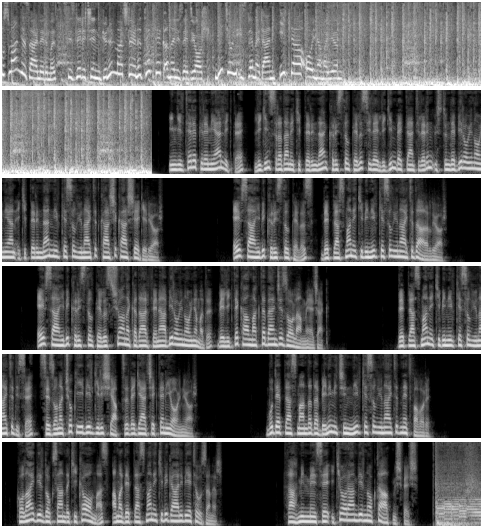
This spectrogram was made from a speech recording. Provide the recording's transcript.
Uzman yazarlarımız sizler için günün maçlarını tek tek analiz ediyor. Videoyu izlemeden iddia oynamayın. İngiltere Premier Lig'de, ligin sıradan ekiplerinden Crystal Palace ile ligin beklentilerin üstünde bir oyun oynayan ekiplerinden Newcastle United karşı karşıya geliyor. Ev sahibi Crystal Palace, deplasman ekibi Newcastle United'ı ağırlıyor. Ev sahibi Crystal Palace şu ana kadar fena bir oyun oynamadı ve ligde kalmakta bence zorlanmayacak. Deplasman ekibi Newcastle United ise sezona çok iyi bir giriş yaptı ve gerçekten iyi oynuyor. Bu deplasmanda da benim için Newcastle United net favori. Kolay bir 90 dakika olmaz ama deplasman ekibi galibiyete uzanır. Tahmin MS2 oran 1.65.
